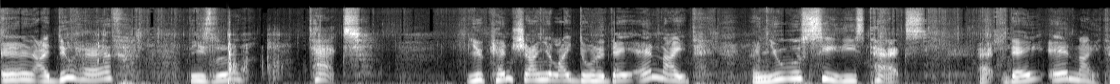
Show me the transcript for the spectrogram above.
And I do have these little tacks. You can shine your light during the day and night and you will see these tags at day and night.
